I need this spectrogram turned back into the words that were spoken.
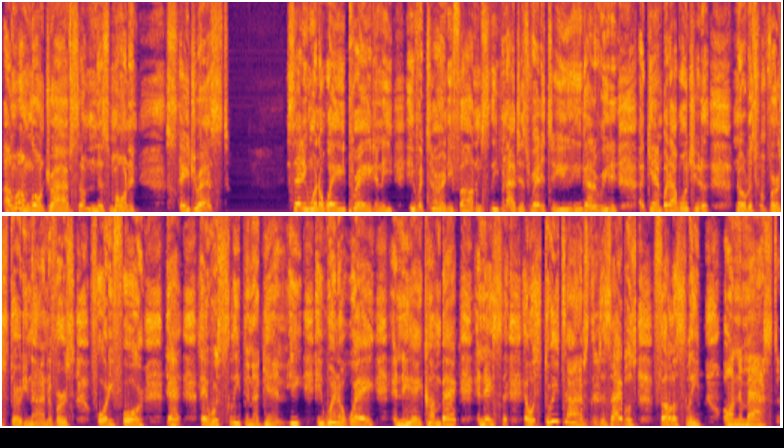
I'm, I'm going to drive something this morning. Stay dressed. said he went away, he prayed, and he, he returned. He found him sleeping. I just read it to you. You got to read it again, but I want you to notice from verse 39 to verse 44 that they were sleeping again. He, he went away, and he come back, and they said, it was three times the disciples fell asleep on the master.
